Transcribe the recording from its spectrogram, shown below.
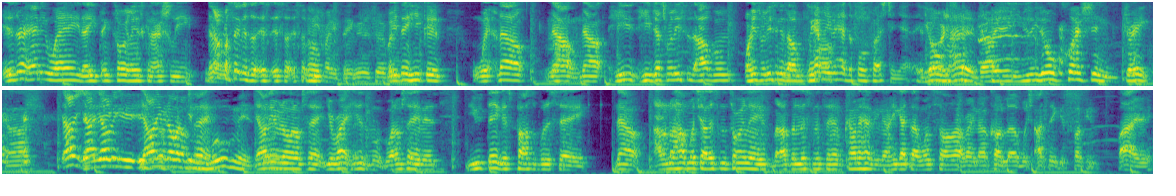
Is there any way that you think Tory Lanez can actually? And I'm not saying it's a it's, it's a it's a No. beef or anything, Real trip. but you think he could win? Now now No. now he he just released his album, or he's releasing his album We haven't even had the full question yet. It You don't matter, dog. You, you don't question Drake, dog. Y'all, y'all, y'all, don't- y'all don't even know what I'm saying. Movement. Y'all don't even know what I'm saying. You're right. He is moved. What I'm saying is, do you think it's possible to say Now, I don't know how much y'all listen to Tory Lanez, but I've been listening to him kind of heavy now. He got that one song out right now called Love, which I think is fucking fire.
